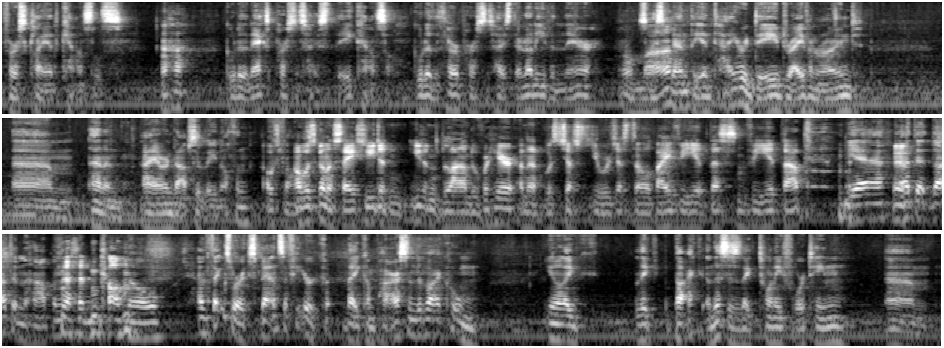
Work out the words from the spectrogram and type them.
First client cancels. Uh-huh. Go to the next person's house, they cancel. Go to the third person's house, they're not even there. Oh, so I spent the entire day driving around, um, and I earned absolutely nothing. I was, I was going to say, so you didn't you didn't land over here, and it was just you were just all by V8 this and V8 that. yeah, that, did, that didn't happen. that didn't come. No, and things were expensive here by comparison to back home. You know, like like back, and this is like 2014. Um,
